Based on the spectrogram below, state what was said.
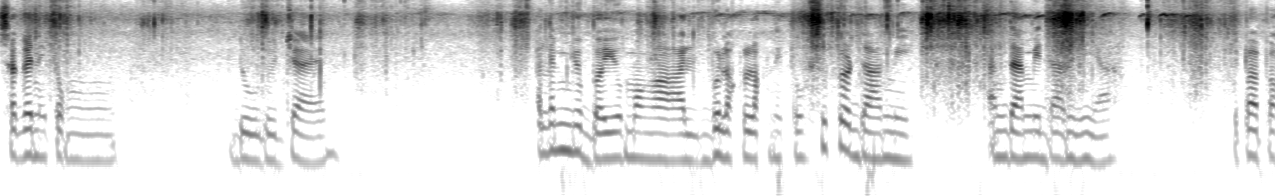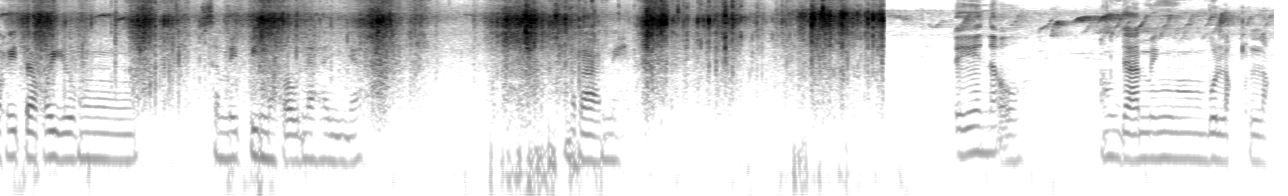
sa ganitong dulo dyan. Alam nyo ba yung mga bulaklak nito? Super dami. Ang dami-dami niya. Ipapakita ko yung sa may pinakaunahan niya. Marami. Ayan na oh. Ang daming bulaklak.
